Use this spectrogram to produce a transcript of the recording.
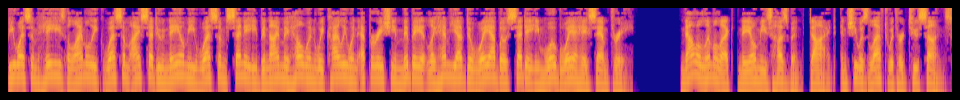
Bewesem Hayes Elimelech Wesem Isetu Naomi Wesem Senei Benai Mahelwan Wakiliwan Eparashim Mibayat Lahem Yevda Wayabo Sedeim Wob Wayahe Sam 3. Now Elimelech, Naomi's husband, died, and she was left with her two sons,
